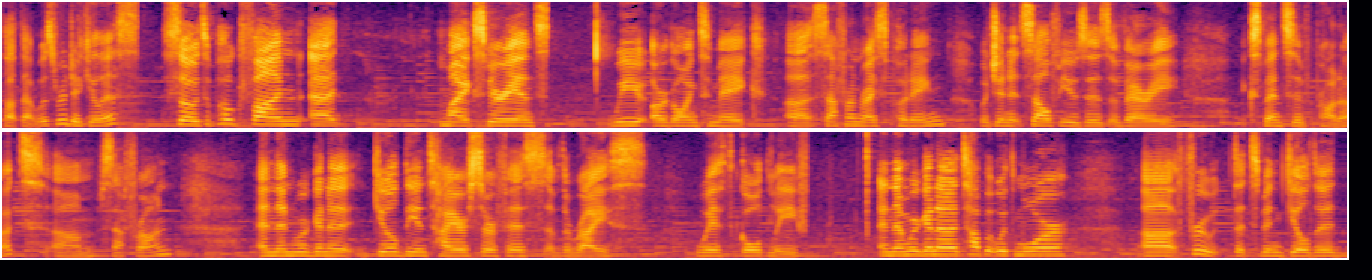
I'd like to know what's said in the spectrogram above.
thought that was ridiculous. So to poke fun at my experience, we are going to make saffron rice pudding, which in itself uses a very expensive product, um, saffron. And then we're gonna gild the entire surface of the rice with gold leaf. And then we're gonna top it with more uh, fruit that's been gilded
